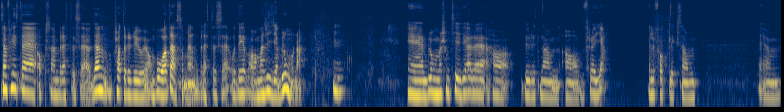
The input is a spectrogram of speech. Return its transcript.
Sen finns det också en berättelse, den pratade du och jag om båda som en berättelse och det var Mariablommorna. Mm. Eh, blommor som tidigare har burit namn av Fröja. Eller fått liksom... ehm,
